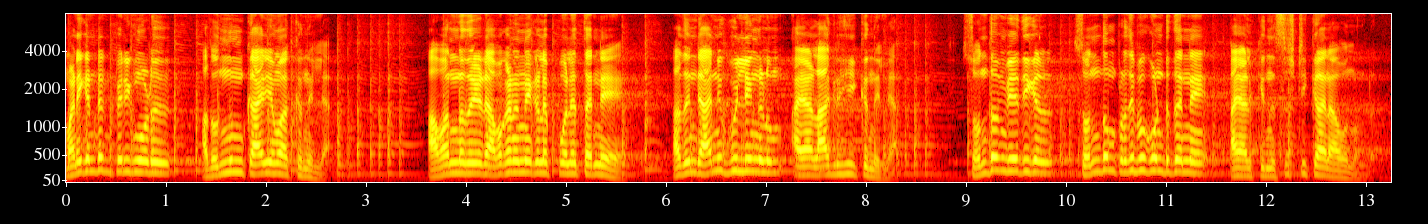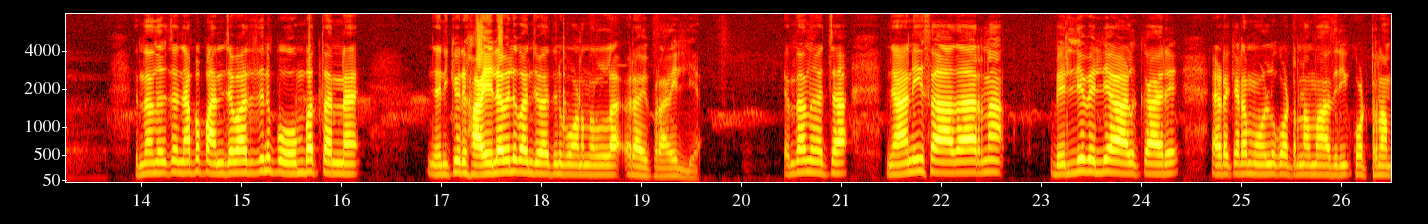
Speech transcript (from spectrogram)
മണികണ്ഠൻ പെരിങ്ങോട് അതൊന്നും കാര്യമാക്കുന്നില്ല. അവർണതയുടെ അവഗണനകളെപ്പോലെ തന്നെ അതിന്റെ ആനുകൂല്യങ്ങളും അയാൾ ആഗ്രഹിക്കുന്നില്ല. സ്വന്തം വേദികൾ സ്വന്തം പ്രതിഭ കൊണ്ട് തന്നെ അയാൾക്ക് ഇന്ന് സൃഷ്ടിക്കാനാവുന്നുണ്ട്. എന്താണെന്ന് വെച്ചാൽ ഞാൻ ഇപ്പോൾ പഞ്ചവാദ്യത്തിന് പോകുമ്പോൾ തന്നെ എനിക്കൊരു ഹൈ ലെവൽ പഞ്ചായത്തിന് പോകണം എന്നുള്ള ഒരു അഭിപ്രായം ഇല്ല. എന്താണെന്ന് വെച്ചാൽ ഞാൻ ഈ സാധാരണ വലിയ വലിയ ആൾക്കാർ ഇടയ്ക്കിടെ മുകളിൽ കൊട്ടണ മാതിരി കൊട്ടണം.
